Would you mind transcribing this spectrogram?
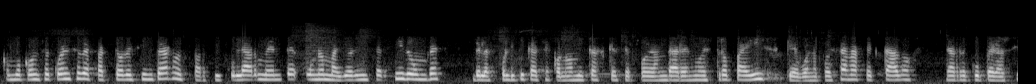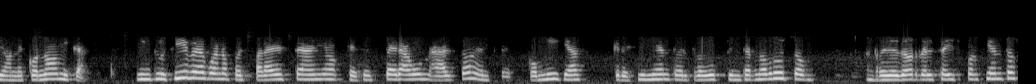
como consecuencia de factores internos, particularmente una mayor incertidumbre de las políticas económicas que se puedan dar en nuestro país, que bueno, pues han afectado la recuperación económica. Inclusive, bueno, pues para este año que se espera un alto, entre comillas, crecimiento del Producto Interno Bruto alrededor del 6%,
